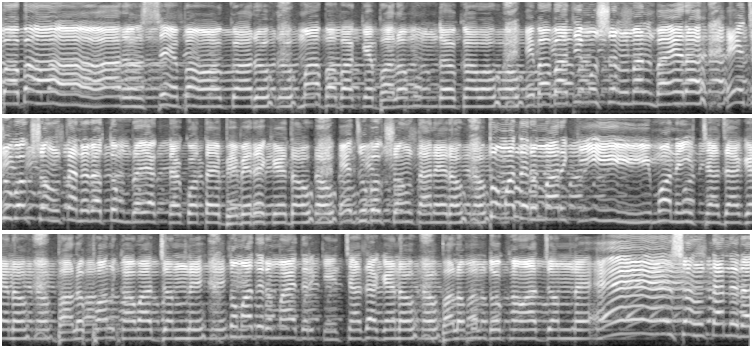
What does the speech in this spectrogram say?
বাবার সেবা করো, মা বাবাকে ভালো মন্দ খাওয়াও। এ বাবাজি মুসলমান ভাইয়েরা এই যুবক সন্তানেরা, তোমরা একটা কথায় ভেবে রেখে দাও। এ যুবক সন্তানেরাও, তোমাদের মার কি মনে ইচ্ছা জাগে না? ভালো ফল খাওয়ার জন্য তোমাদের মায়েদের কি ইচ্ছা জাগে না? ভালো মন্দ খাওয়ার জন্য, এ সন্তানেরা,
